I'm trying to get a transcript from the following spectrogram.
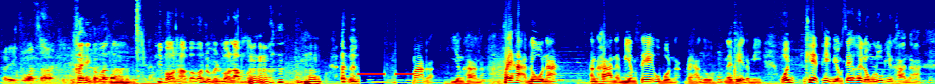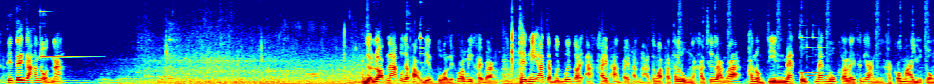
ใครก็ว่าตายใครเห็นกับว่าตาที่หมอถามป่ะว่าหนูเป็นหมอลำอือะมอืมอืมมากอะเอียงคารอะ ไปหาดูนะ อังคารเนี่ยเบียงเซ่อุบลอะไปหาดูในเพจอะมีโอ้ยเพจเพจเบียงเซ่เคยลงรูปเอียงคารนะที่เต้นกลางถนนน่ะเดี๋ยวรอบหน้ากูจะเผาเรียงตัวเลยว่ามีใครบ้าง เทปนี้อาจจะมืดๆหน่อยอะใครผ่านไปผ่านมาจังหวัดพัทลุงนะคะ ชื่อร้านว่าขนมจีนแม่ตุ๊กแม่นุกอะไรทักอย่างหนึ่งค่ะ ก็มาอยู่ตรง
